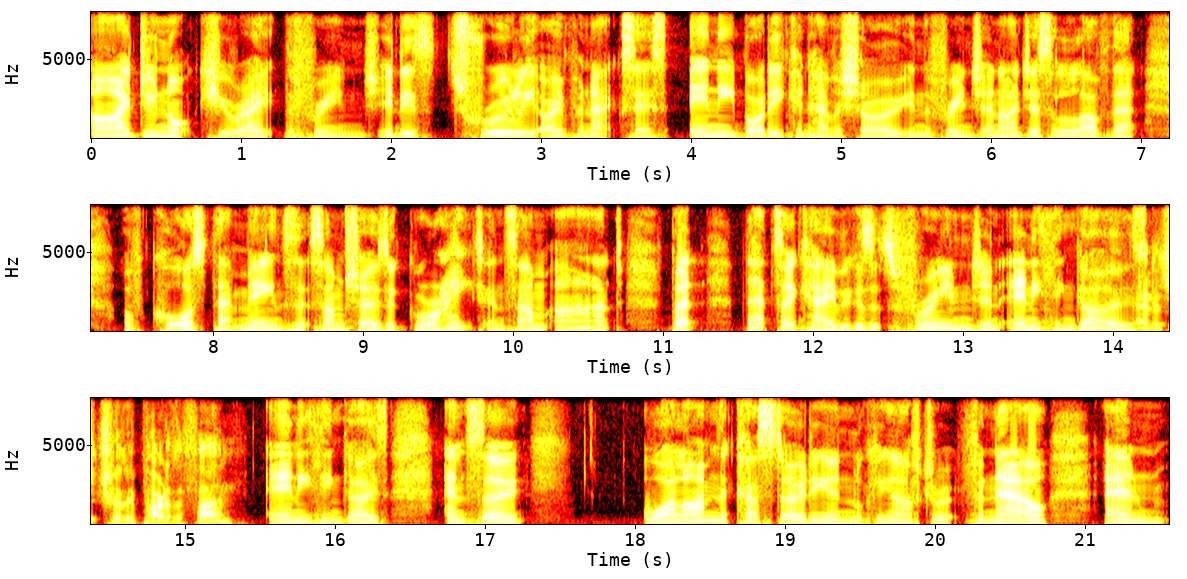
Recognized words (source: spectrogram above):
I do not curate the fringe. It is truly open access. Anybody can have a show in the fringe and I just love that. Of course that means that some shows are great and some aren't, but that's okay because it's fringe and anything goes. And it's truly part of the fun. anything goes. And so while I'm the custodian looking after it for now, and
